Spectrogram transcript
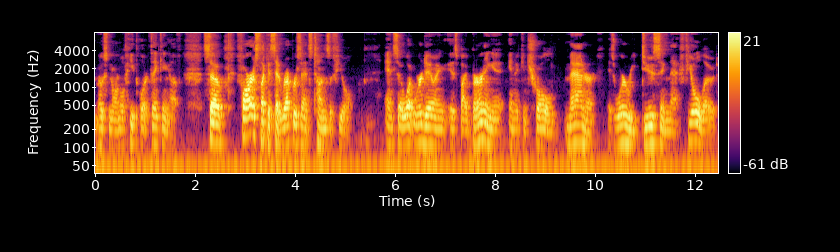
most normal people are thinking of. So, forest, like I said, represents tons of fuel. And so what we're doing is by burning it in a controlled manner is we're reducing that fuel load.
